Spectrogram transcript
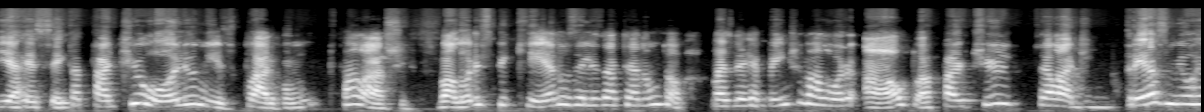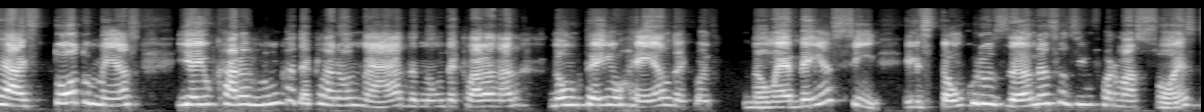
E a Receita está de olho nisso. Claro, como falaste, valores pequenos eles até não estão, mas de repente valor alto, a partir, sei lá, de 3 mil reais todo mês, e aí o cara nunca declarou nada, não declara nada, não tem renda, coisa. não é bem assim. Eles estão cruzando essas informações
